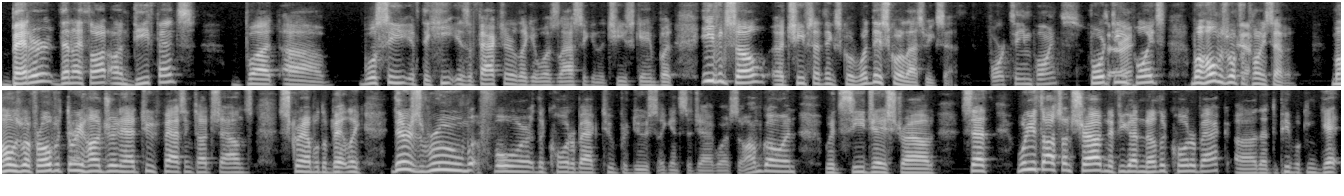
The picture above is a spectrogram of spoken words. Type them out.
better than I thought on defense, but uh, we'll see if the heat is a factor like it was last week in the Chiefs game. But even so, uh, Chiefs I think scored. What did they score last week, Seth? 14 points. 14 right? points. Mahomes went yeah. for 27. Mahomes went for over 300, had two passing touchdowns, scrambled a bit. Like there's room for the quarterback to produce against the Jaguars. So I'm going with CJ Stroud. Seth, what are your thoughts on Stroud? And if you got another quarterback uh, that the people can get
